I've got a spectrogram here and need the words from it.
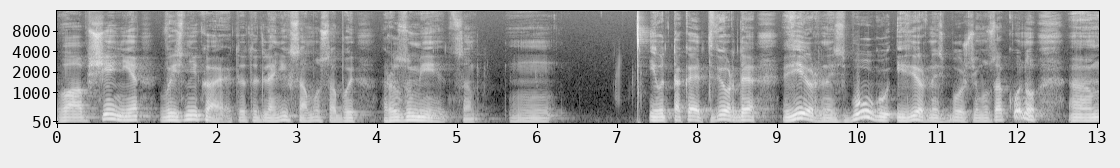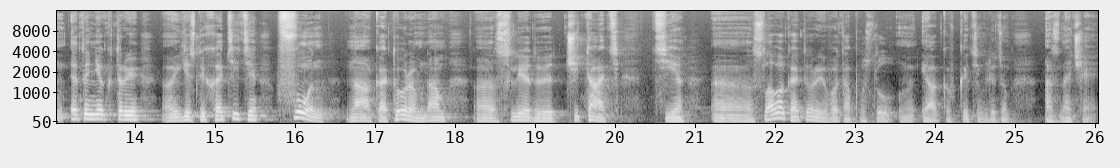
вообще не возникает. Это для них само собой разумеется. И вот такая твердая верность Богу и верность Божьему закону эм, – это некоторый, э, если хотите, фон, на котором нам э, следует читать те э, слова, которые вот апостол Иаков к этим людям означает,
